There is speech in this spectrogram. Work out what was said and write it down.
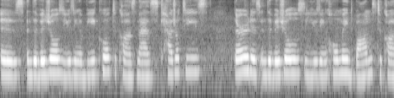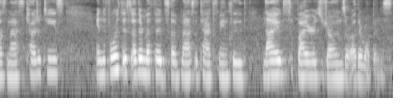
is individuals using a vehicle to cause mass casualties. Third is individuals using homemade bombs to cause mass casualties. And the fourth is other methods of mass attacks may include knives, fires, drones, or other weapons.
